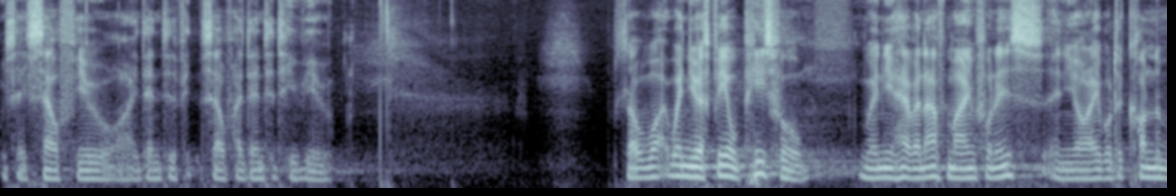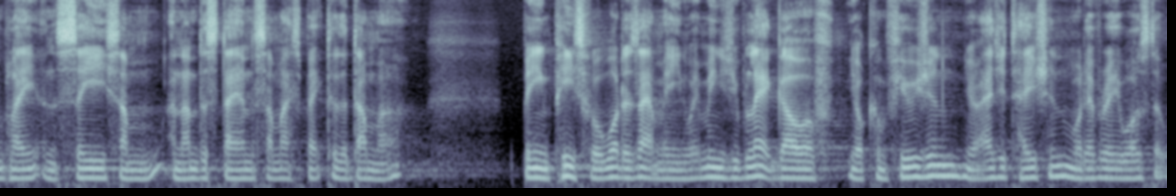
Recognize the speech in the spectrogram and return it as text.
We say self view or self identity view. So what, when you feel peaceful, when you have enough mindfulness and you're able to contemplate and see some and understand some aspect of the Dhamma, being peaceful, what does that mean? Well, it means you've let go of your confusion, your agitation, whatever it was that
